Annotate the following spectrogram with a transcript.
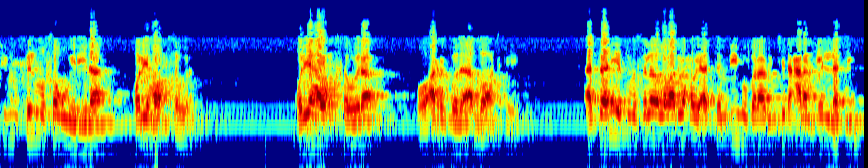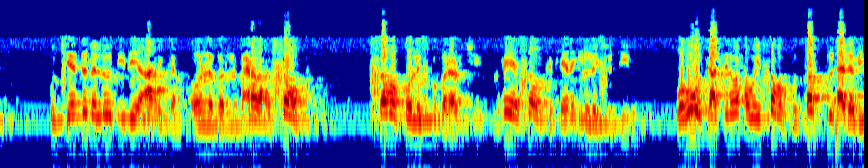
fi lmusawiriina qolyaha wax sawira. Qolyaha wax sawira oo arrinkooda aada loo adkeeyo. Athaaniyatu masalada labaad waxa wey atanbiihu baraarujin cala alcillati ujeedada loo diidaya arrinkan oo macnaa waa sababka sababkoo laysku baraarujiyo. Muxuu yahay sababka keenay in laysu diido. Wa huwa kaasina waxa weye sababku tarku ladabi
